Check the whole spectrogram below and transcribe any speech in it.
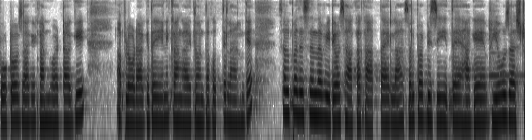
ಫೋಟೋಸ್ ಆಗಿ ಕನ್ವರ್ಟ್ ಆಗಿ ಅಪ್ಲೋಡ್ ಆಗಿದೆ. ಏನಕ್ಕೆ ಹಂಗಾಯಿತು ಅಂತ ಗೊತ್ತಿಲ್ಲ ನನಗೆ. ಸ್ವಲ್ಪ ದಿವಸದಿಂದ ವೀಡಿಯೋಸ್ ಹಾಕೋಕೆ ಆಗ್ತಾ ಇಲ್ಲ. ಸ್ವಲ್ಪ ಬ್ಯುಸಿ ಇದ್ದೆ. ಹಾಗೆ ವ್ಯೂಸ್ ಅಷ್ಟು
